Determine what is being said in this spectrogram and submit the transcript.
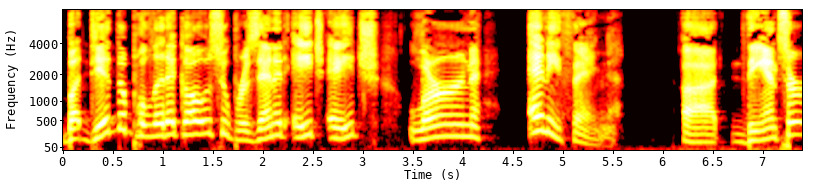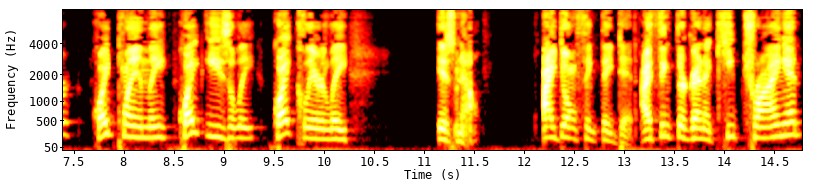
But did the politicos who presented HH learn anything? Uh, the answer, quite plainly, quite easily, quite clearly, is no. I don't think they did. I think they're going to keep trying it,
